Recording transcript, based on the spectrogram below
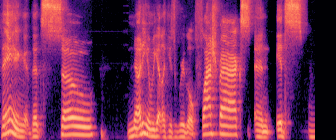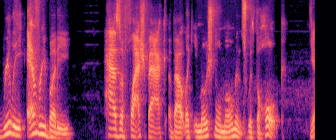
thing that's so nutty, and we get like these weird little flashbacks, and it's really everybody has a flashback about like emotional moments with the Hulk. Yeah.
